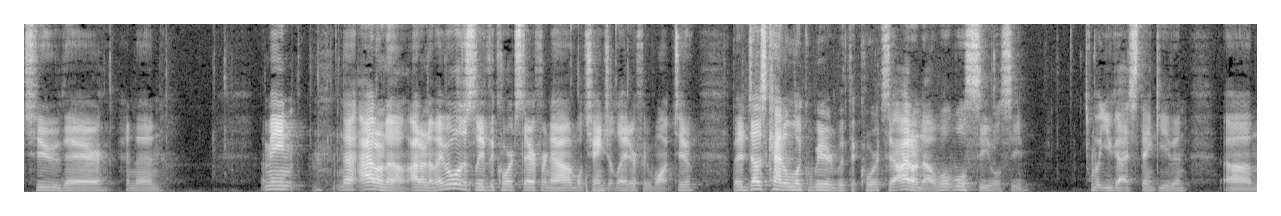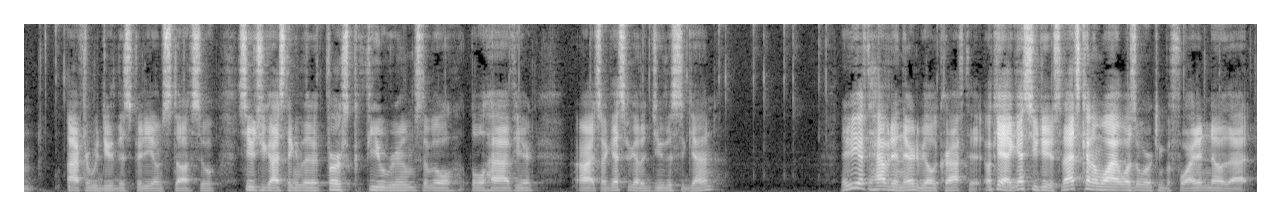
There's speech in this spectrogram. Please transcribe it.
two there, and then. I mean, I don't know. I don't know. Maybe we'll just leave the quartz there for now, and we'll change it later if we want to. But it does kind of look weird with the quartz there. I don't know. We'll we'll see. We'll see what you guys think even um, after we do this video and stuff. So see what you guys think of the first few rooms that we'll we'll have here. All right, so I guess we got to do this again. Maybe you have to have it in there to be able to craft it. Okay, I guess you do. So that's kind of why it wasn't working before. I didn't know that.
